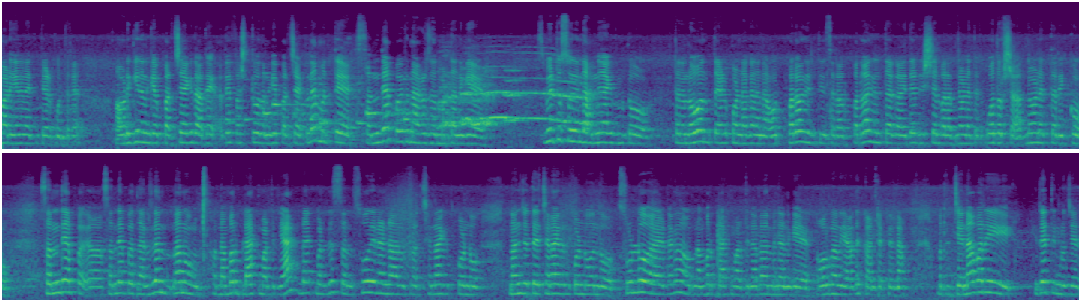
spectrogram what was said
ಮಾಡಿ ಏನೇನಾಯ್ತು ಅಂತ ಹೇಳ್ಕೊತಾರೆ. ಆ ನನಗೆ ಪರಿಚಯ ಆಗಿದೆ ಅದೇ ಅದೇ ಫಸ್ಟು ನನಗೆ ಪರಿಚಯ ಆಗ್ತದೆ. ಮತ್ತು ಸಂಧ್ಯಾ ಪವಿತ್ರ ನಾಗರಾಜ್ ಅಂದ್ಬಿಟ್ಟು ನನಗೆ ಸ್ವೀಟು ಸೂರಿಂದ ಅನ್ಯಾಯ ಆಗಿದ್ಬಿಟ್ಟು ತನ್ನ ನೋವು ಅಂತ ಹೇಳ್ಕೊಂಡಾಗ ನಾನು ಅವ್ರ ಪರವಾಗಿ ನಿಲ್ತೀನಿ ಸರ್. ಅವ್ರ ಪರವಾಗಿ ನಿಲ್ತಾಗ ಇದೇ ಡಿಸೆಂಬರ್ ಹದಿನೇಳನೇ ತಾರೀಕು, ಹೋದ ವರ್ಷ ಹದಿನೇಳನೇ ತಾರೀಕು ಸಂಧ್ಯಾ ಪ ಸಂಧ್ಯಾ ಪವಿತ್ರ ನಾಗರಾಜ್ ನಾನು ಅವ್ರ ನಂಬರ್ ಬ್ಲ್ಯಾಕ್ ಮಾಡ್ತೀನಿ. ಯಾಕೆ ಬ್ಲ್ಯಾಕ್ ಮಾಡಿದ್ರೆ ಸನ್ ಸೂರ್ಯನಣ್ಣ ಹತ್ರ ಚೆನ್ನಾಗಿದ್ಕೊಂಡು ನನ್ನ ಜೊತೆ ಚೆನ್ನಾಗಿ ಅಂದ್ಕೊಂಡು ಒಂದು ಸುಳ್ಳು ಹೇಳಿದಾಗ ಅವ್ರ ನಂಬರ್ ಬ್ಲ್ಯಾಕ್ ಮಾಡ್ತೀನಿ. ಅದಾದಮೇಲೆ ನನಗೆ ಅವ್ರಿಗೆ ನನಗೆ ಯಾವುದೇ ಕಾಂಟ್ಯಾಕ್ಟ್ ಇಲ್ಲ. ಮತ್ತು ಜನವರಿ, ಇದೇ ತಿಂಗಳು ಜ,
